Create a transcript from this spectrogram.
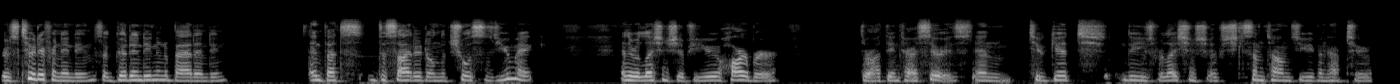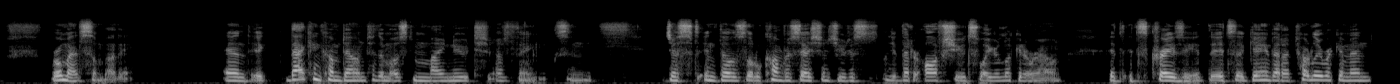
There's two different endings, a good ending and a bad ending and that's decided on the choices you make and the relationships you harbor throughout the entire series. And to get these relationships, sometimes you even have to romance somebody. And it, that can come down to the most minute of things. And just in those little conversations you just that are offshoots while you're looking around. It, it's crazy. It, it's a game that I totally recommend.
